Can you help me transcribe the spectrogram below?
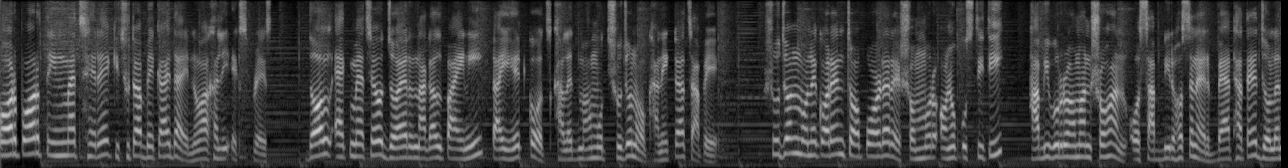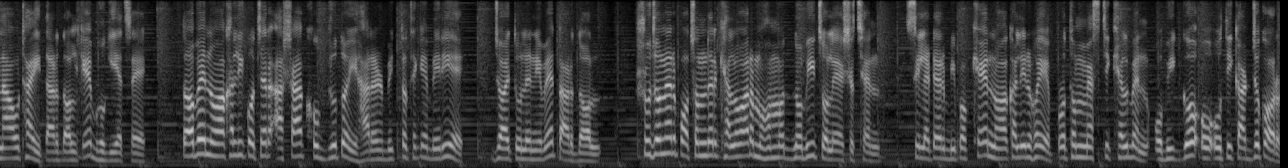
পরপর তিন ম্যাচ হেরে কিছুটা বেকায়দায় নোয়াখালী এক্সপ্রেস। দল এক ম্যাচেও জয়ের নাগাল পায়নি তাই হেড কোচ খালেদ মাহমুদ সুজনও খানিকটা চাপে। সুজন মনে করেন টপ অর্ডারে সৌম্যর অনুপস্থিতি, হাবিবুর রহমান সোহান ও সাব্বির হোসেনের ব্যাট হাতে জ্বলে না ওঠাই তার দলকে ভুগিয়েছে। তবে নোয়াখালী কোচের আশা খুব দ্রুতই হারের বৃত্ত থেকে বেরিয়ে জয় তুলে নেবে তার দল। সুজনের পছন্দের খেলোয়াড় মোহাম্মদ নবী চলে এসেছেন। সিলেটের বিপক্ষে নোয়াখালীর হয়ে প্রথম ম্যাচটি খেলবেন অভিজ্ঞ ও অতি কার্যকর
